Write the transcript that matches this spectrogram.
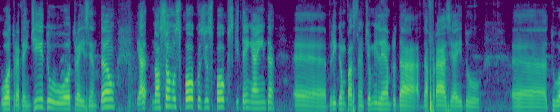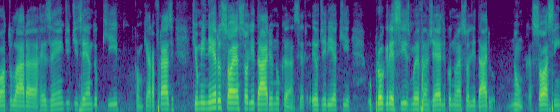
o outro é vendido, o outro é isentão. A, nós somos poucos e os poucos que têm ainda é, brigam bastante. Eu me lembro da, da frase aí do, é, do Otto Lara Rezende dizendo que como que era a frase, que o mineiro só é solidário no câncer. Eu diria que o progressismo evangélico não é solidário nunca, só assim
